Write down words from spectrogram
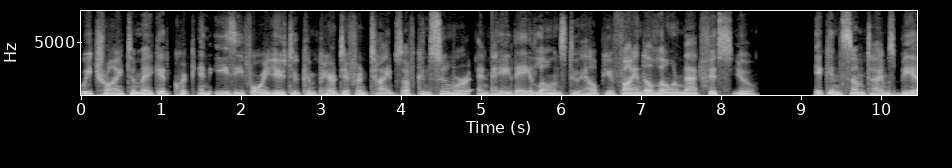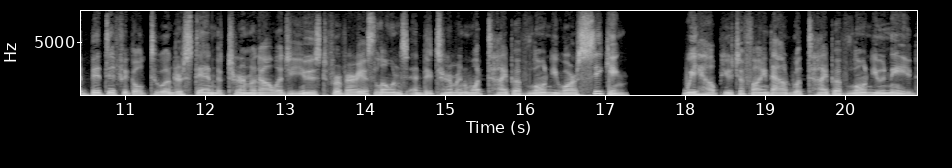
We try to make it quick and easy for you to compare different types of consumer and payday loans to help you find a loan that fits you. It can sometimes be a bit difficult to understand the terminology used for various loans and determine what type of loan you are seeking. We help you to find out what type of loan you need.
